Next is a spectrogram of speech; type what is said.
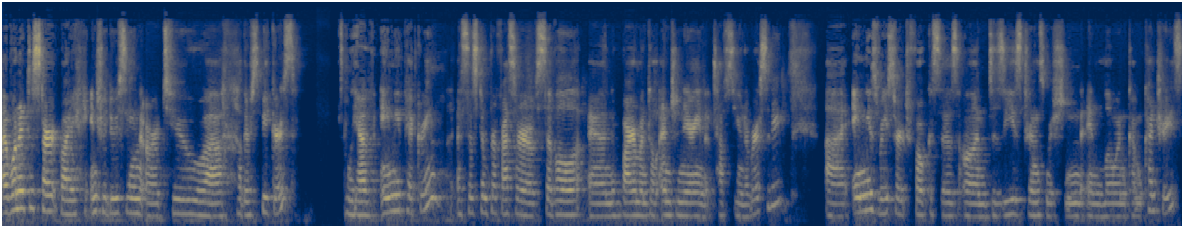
I wanted to start by introducing our two uh, other speakers we have Amy Pickering, Assistant Professor of Civil and Environmental Engineering at Tufts University. Uh, Amy's research focuses on disease transmission in low-income countries,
